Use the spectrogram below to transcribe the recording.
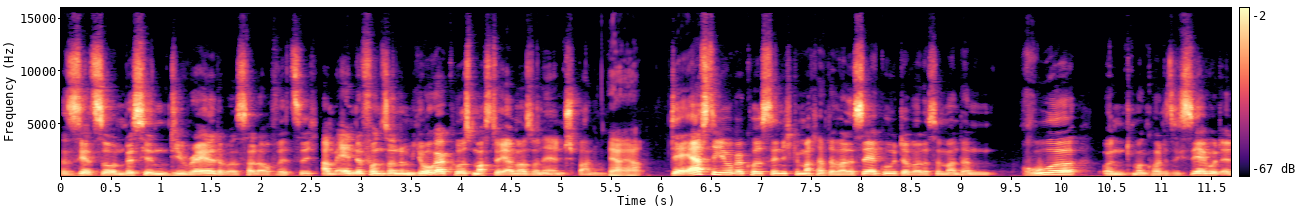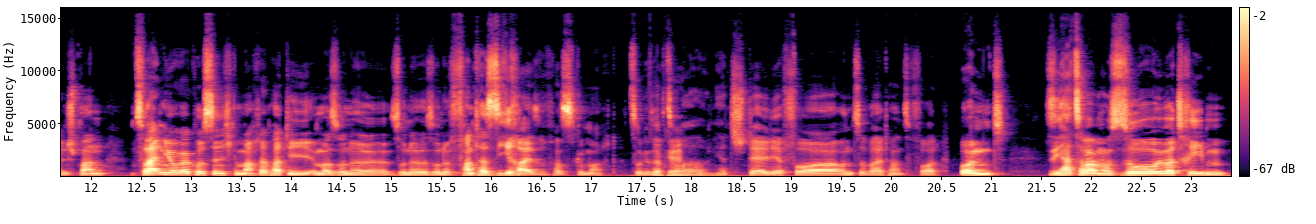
das ist jetzt so ein bisschen derailed, aber es ist halt auch witzig. Am Ende von so einem Yogakurs machst du ja immer so eine Entspannung. Ja, ja. Der erste Yogakurs, den ich gemacht habe, da war das sehr gut, da war das immer dann Ruhe und man konnte sich sehr gut entspannen. Zweiten Yogakurs, den ich gemacht habe, hat die immer so eine, so eine, so eine Fantasiereise fast gemacht. So gesagt, okay. so, oh, und jetzt stell dir vor und so weiter und so fort. Und sie hat es aber immer so übertrieben,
